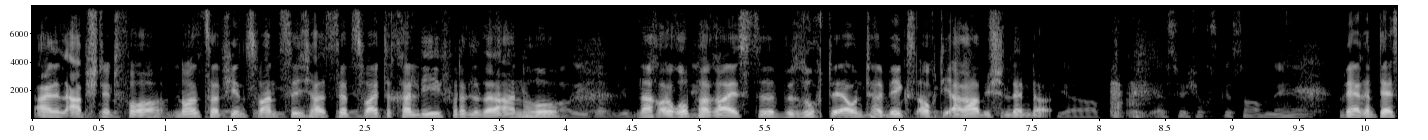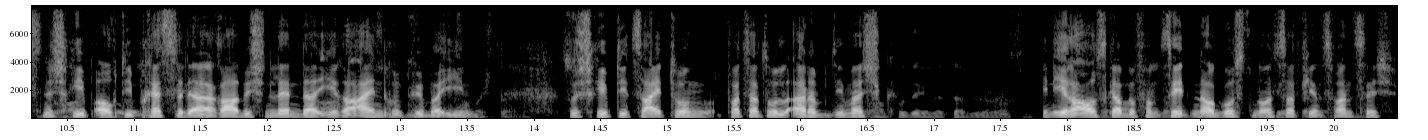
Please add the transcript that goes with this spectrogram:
einen Abschnitt vor. 1924, als der zweite Khalif Anho nach Europa reiste, besuchte er unterwegs auch die arabischen Länder. Währenddessen schrieb auch die Presse der arabischen Länder ihre Eindrücke über ihn. So schrieb die Zeitung Fatatul Arab Dimashq in ihrer Ausgabe vom 10. August 1924,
